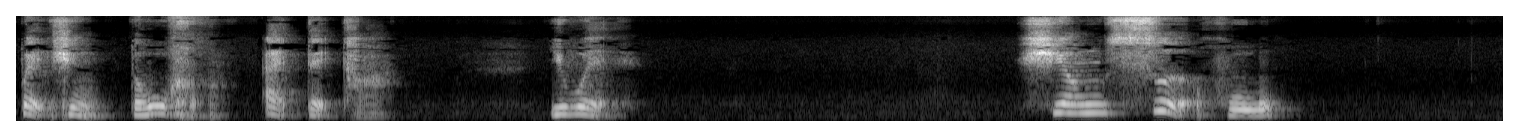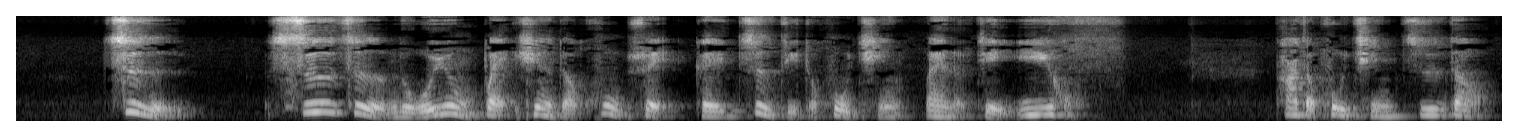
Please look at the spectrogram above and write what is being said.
百姓都很爱戴他。因为相似乎。自私自挪用百姓的户税给自己的父亲买了件衣服。他的父亲知道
